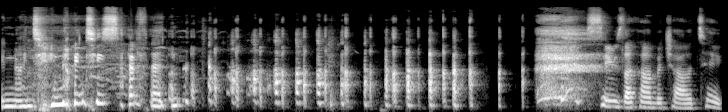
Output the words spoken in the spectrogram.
in 1997. Seems like I'm a child too.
